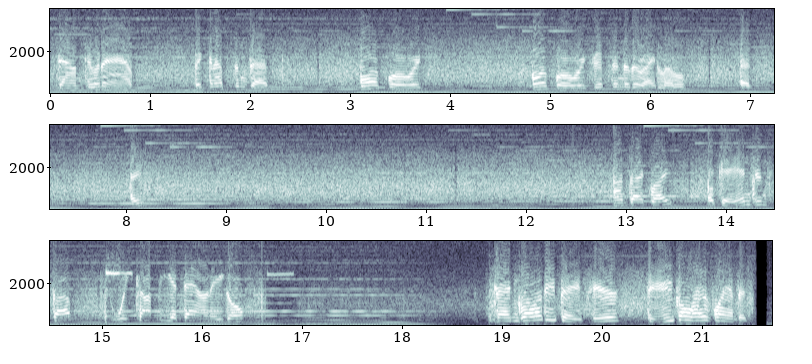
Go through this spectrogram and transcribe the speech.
40 feet down two and a half. Picking up some dust. Four forward. Four forward. Drift into the right a little. Okay. Contact light. Okay, engine stop. We copy you down, Eagle. Tranquility Base here. The Eagle has landed.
